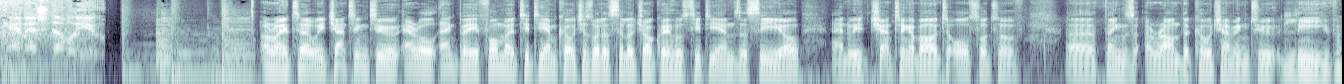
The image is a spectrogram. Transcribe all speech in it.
Hashtag MSW. All right, uh, we're chatting to Erol Akbay, former TTM coach, as well as Sello Chokoe, who's TTM's CEO, and we're chatting about all sorts of uh, things around the coach having to leave.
